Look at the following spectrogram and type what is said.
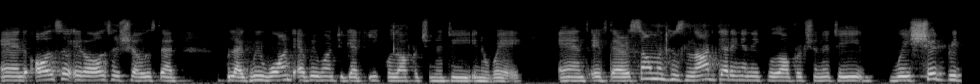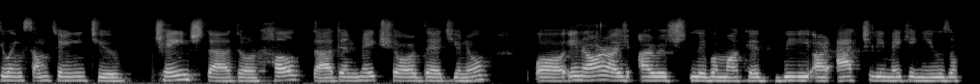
And also it also shows that like we want everyone to get equal opportunity in a way. And if there is someone who's not getting an equal opportunity we should be doing something to change that or help that and make sure that you know uh, in our Irish labor market, we are actually making use of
